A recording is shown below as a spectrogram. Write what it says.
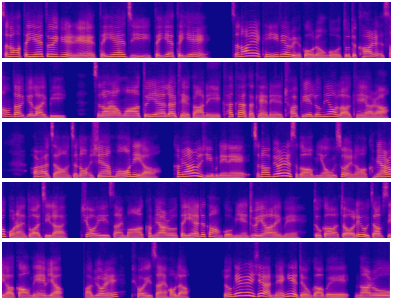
ကျွန်တော်တရေတွေးခဲ့တယ်တရေကြီးတရေတရေကျွန်တော်ရဲ့ခရီးတဲ့တွေအကုန်လုံးကိုသူတခါတည်းအဆုံးတိုက်ပြစ်လိုက်ပြီးကျွန်တော်တော့မှသူ့ရဲ့လက်ထဲကနေခက်ခက်ခက်ခဲနဲ့ထွက်ပြေးလွမြောက်လာခဲ့ရတာအဲဒါကြောင့်ကျွန်တော်အယမ်းမောနေတာခမရတို့ရီမနေနဲ့ကျွန်တော်ပြောတဲ့စကားမယုံဘူးဆိုရင်တော့ခမရတို့ကိုယ်တိုင်သွားကြည့်လိုက်ဖြော်ရေးဆိုင်မှာခမရတို့တရေတကောင်ကိုမြင်တွေ့ရလိမ့်မယ်သူကတော်လေးကိုကြောက်စရာကောင်းတယ်ဗျဘာပြောတယ်ဖြော်ရေးဆိုင်ဟုတ်လား လွန်ခဲ့တဲ့ရက်အနည်းငယ်တုန်းကပဲငါတို့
